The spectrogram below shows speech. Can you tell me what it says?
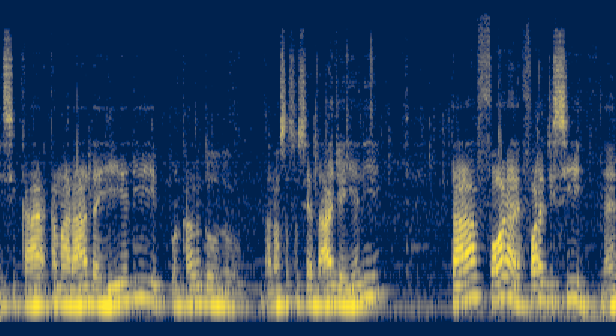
Esse ca camarada aí, ele, por causa do, do- da nossa sociedade aí, ele tá fora, fora de si, né?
